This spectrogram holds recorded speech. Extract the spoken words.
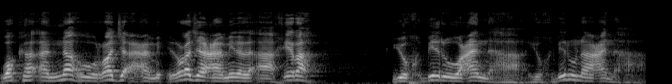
وكأنه رجع رجع من الآخرة يخبر عنها يخبرنا عنها.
